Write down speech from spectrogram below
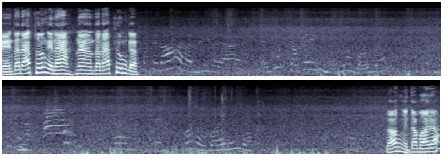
Kìa, người ta đáp xuống kìa nè. Nè, người ta đáp xuống kìa. Đó, người ta bơi đó.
